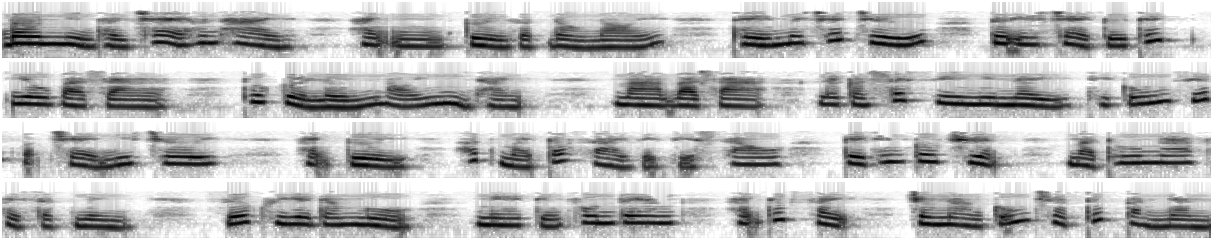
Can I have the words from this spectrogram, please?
Đôn nhìn thấy trẻ hơn Hải, Hạnh cười gật đầu nói, thế mới chết chứ, tụi trẻ cứ thích yêu bà già. Thu cười lớn nói nhìn Hạnh, mà bà già lại còn sexy như này thì cũng giết bọn trẻ như chơi. Hạnh cười, hất mái tóc dài về phía sau, kể thêm câu chuyện mà Thu Nga phải giật mình. Giữa khuya đang ngủ, nghe tiếng phôn reng, Hạnh thức dậy, trong nàng cũng chợt thức cằn nhằn,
